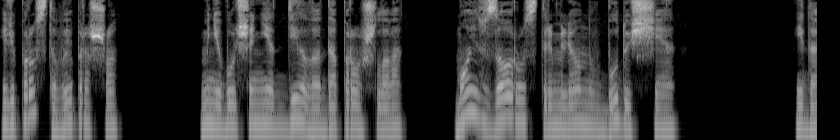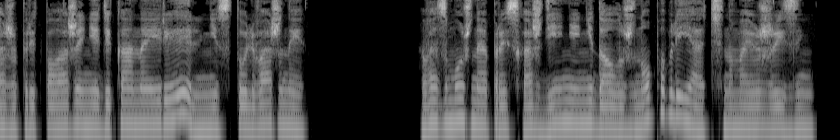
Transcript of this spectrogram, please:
или просто выброшу. Мне больше нет дела до прошлого. Мой взор устремлен в будущее. И даже предположения декана Ириэль не столь важны. Возможное происхождение не должно повлиять на мою жизнь.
